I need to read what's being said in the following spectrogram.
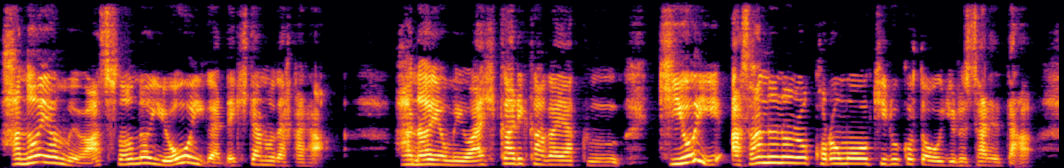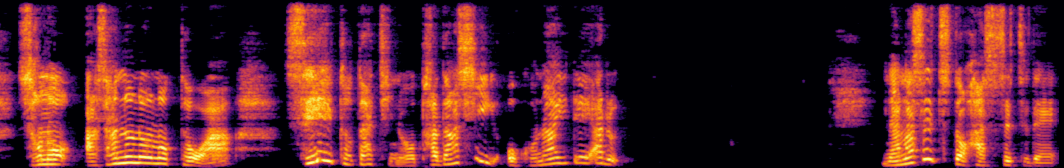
花嫁はその用意ができたのだから。花嫁は光り輝く、清い麻布の衣を着ることを許された。その麻布のとは、生徒たちの正しい行いである。七節と八節で、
